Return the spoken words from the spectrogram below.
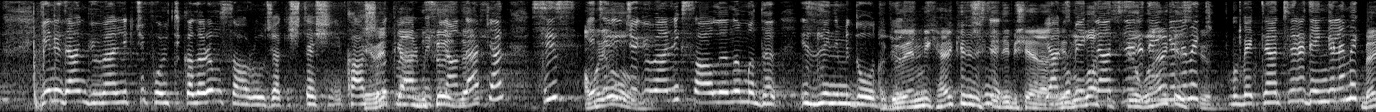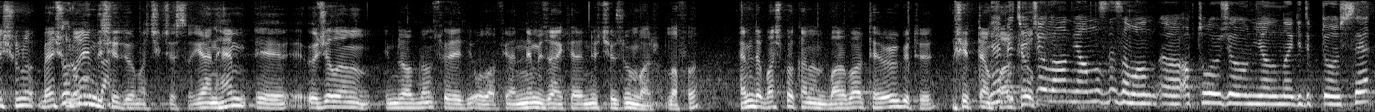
yeniden güvenlikçi politikalara mı savrulacak işte karşılık Evet, yani bu verme falan sözler- derken siz yeterince yok. güvenlik sağlanamadı izlenimi doğdu diyorsunuz. güvenlik herkesin istediği bir şey herhalde. Yani bu Hizbullah beklentileri istiyor, dengelemek, bu beklentileri dengelemek ben şunu ben durumunda. endişe ediyorum açıkçası. Yani hem e, Öcalan'ın İmralı'dan söylediği o laf yani ne müzakere ne çözüm var lafı hem de Başbakanın barbar terör örgütü IŞİD'den Mehmet farkı yok. Öcalan yalnız ne zaman e, Abdullah Öcalan'ın yanına gidip dönse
